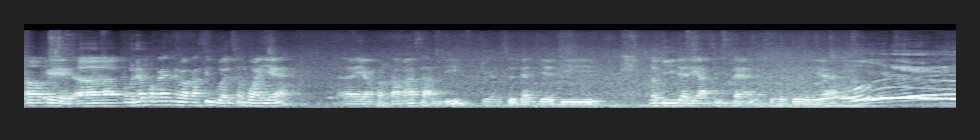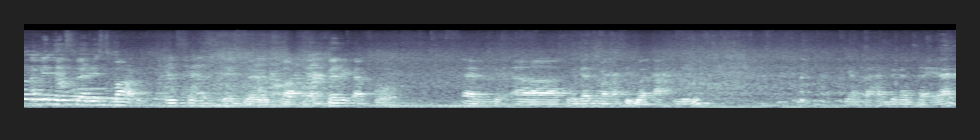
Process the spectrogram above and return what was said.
Oke, okay, uh, kemudian pokoknya terima kasih buat semuanya uh, yang pertama Sandi yang sudah jadi lebih dari asisten sebetulnya. I mean he's very smart, he's, he's very smart and very helpful. And uh, kemudian terima kasih buat Agni yang tahan dengan saya.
